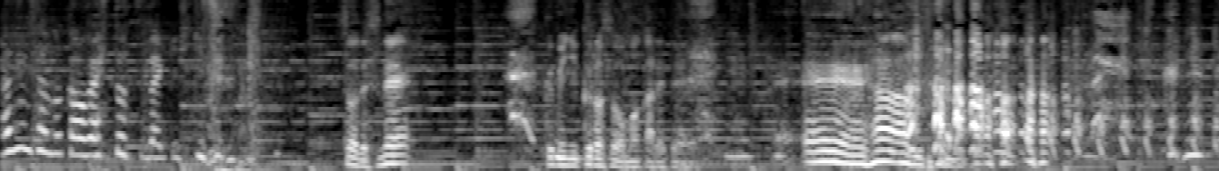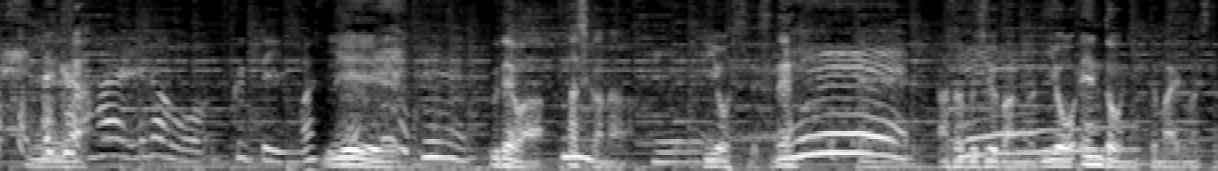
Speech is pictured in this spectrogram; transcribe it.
安住さんの顔が一つだけ引きずって。そうですね。首にクロスを巻かれて。ええはあみたいな。なんか、ねはい作っていますね。いえ腕は確かなえ美容室ですえね、麻布十番の美容遠藤に行ってまいりました、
